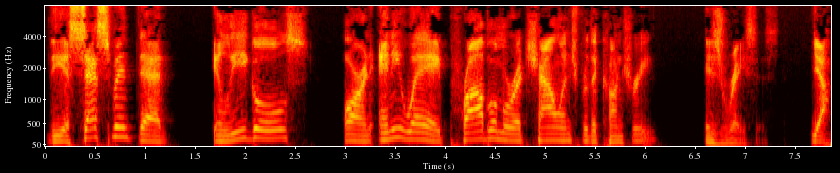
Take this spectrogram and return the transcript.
the assessment that illegals are in any way a problem or a challenge for the country is racist. Yeah.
